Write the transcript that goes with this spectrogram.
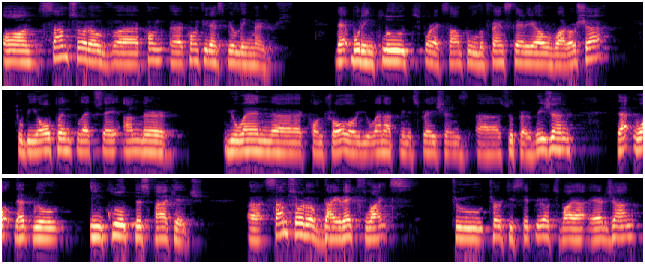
on some sort of uh, con- uh, confidence building measures. That would include, for example, the fenced area of Varosha to be opened, let's say, under UN uh, control or UN administration's uh, supervision that what that will include this package uh, some sort of direct flights to Turkish Cypriots via Ercan.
